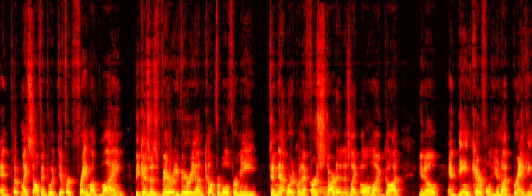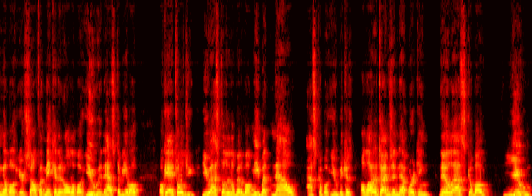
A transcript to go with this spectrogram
and put myself into a different frame of mind because it's very, very uncomfortable for me to network when I first started. It's like, oh my God, you know, and being careful you're not bragging about yourself and making it all about you. It has to be about, okay, I told you, you asked a little bit about me, but now ask about you because a lot of times in networking, they'll ask about you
